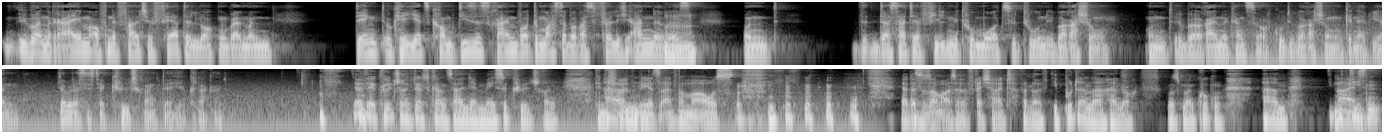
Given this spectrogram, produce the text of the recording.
über einen Reim auf eine falsche Fährte locken, weil man denkt, okay, jetzt kommt dieses Reimwort, du machst aber was völlig anderes. Mhm. Und das hat ja viel mit Humor zu tun, Überraschung. Und über Reime kannst du auch gut Überraschungen generieren. Ich glaube, das ist der Kühlschrank, der hier klackert. Ja, der Kühlschrank, das kann sein, der Messe-Kühlschrank. Den ähm, schalten wir jetzt einfach mal aus. ja, das, das ist aber also eine Frechheit. Verläuft die Butter nachher noch. Muss man gucken. Ähm, Nein. Mit diesen,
